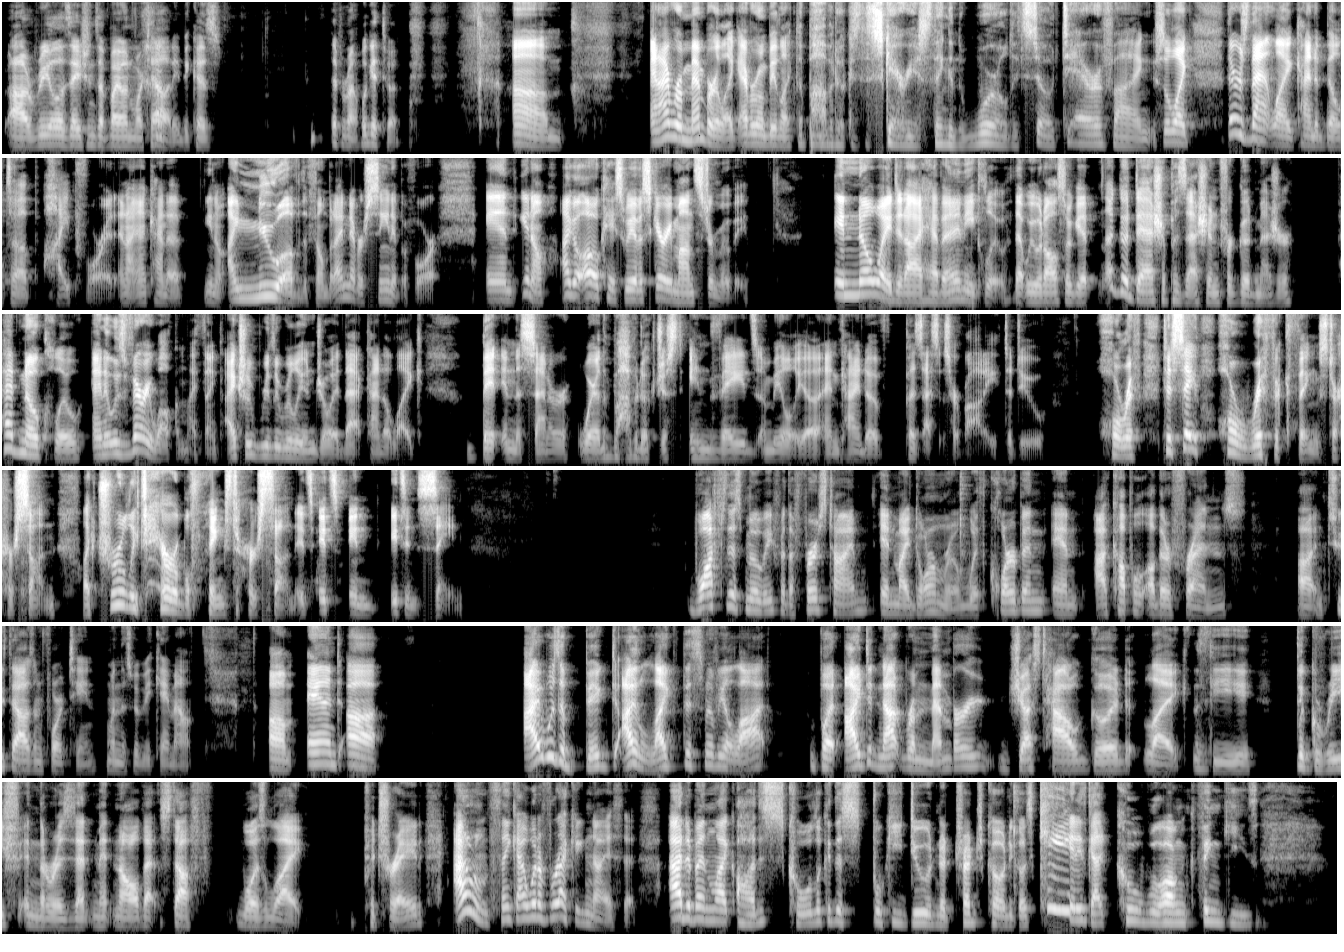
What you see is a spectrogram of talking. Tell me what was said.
uh, realizations of my own mortality because. Never mind. We'll get to it. Um, and I remember like everyone being like, "The Babadook is the scariest thing in the world. It's so terrifying." So like, there's that like kind of built up hype for it, and I, I kind of you know I knew of the film, but I'd never seen it before. And you know, I go, oh, "Okay, so we have a scary monster movie." In no way did I have any clue that we would also get a good dash of possession for good measure. Had no clue, and it was very welcome. I think I actually really, really enjoyed that kind of like bit in the center where the Babadook just invades Amelia and kind of possesses her body to do horrific to say horrific things to her son like truly terrible things to her son it's it's in it's insane watched this movie for the first time in my dorm room with Corbin and a couple other friends uh, in 2014 when this movie came out. Um, and uh, I was a big, I liked this movie a lot, but I did not remember just how good like the the grief and the resentment and all that stuff was like portrayed. I don't think I would have recognized it. I'd have been like, "Oh, this is cool. Look at this spooky dude in a trench coat. And He goes key, and he's got cool long thingies."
